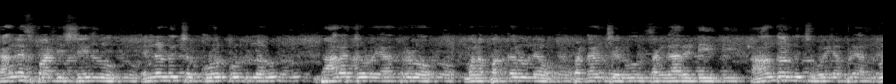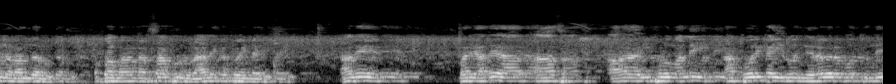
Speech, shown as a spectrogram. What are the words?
కాంగ్రెస్ పార్టీ శ్రేణులు ఎన్నటి నుంచో కోరుకుంటున్నారు. భారత్ జోడో యాత్రలో మన పక్కనున్న పటాన్ చెరువు సంగారెడ్డి ఆందోళన నుంచి పోయినప్పుడే అనుకున్నారు అందరూ. అబ్బా మన నర్సాపూర్కు రాలేకపోయినది. అదే మరి అదే ఇప్పుడు మళ్ళీ ఆ కోరిక ఈ రోజు నెరవేరబోతుంది.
